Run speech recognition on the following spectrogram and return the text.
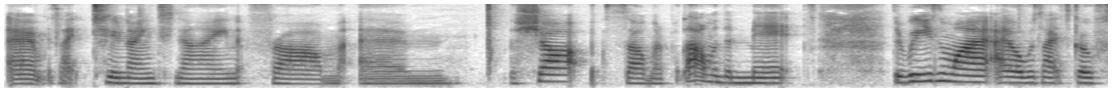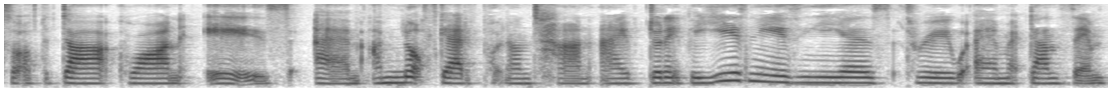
Um, it's like two ninety nine from um, the shop. So I'm going to put that on with the mitt. The reason why I always like to go for sort of the dark one is um, I'm not scared of putting on tan. I've done it for years and years and years through um, dancing.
